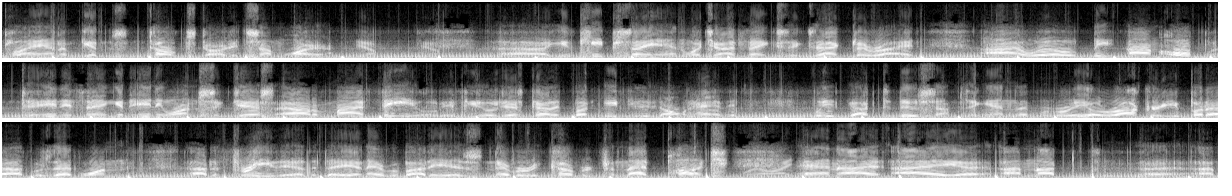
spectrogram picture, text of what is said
plan of getting some talk started somewhere. Yeah, yeah. Uh, you keep saying, which I think is exactly right. I will be. I'm open to anything that anyone suggests out of my field. If you'll just tell it. But if you don't have it, we've got to do something. And the real rocker you put out was that one out of three the other day, and everybody has never recovered from that punch. Well, I And I, I, uh, I'm not. Uh, I'm,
